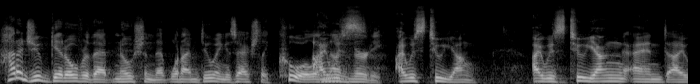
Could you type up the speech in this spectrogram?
How did you get over that notion that what I'm doing is actually cool and I not was, nerdy? I was too young. I was too young and I,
